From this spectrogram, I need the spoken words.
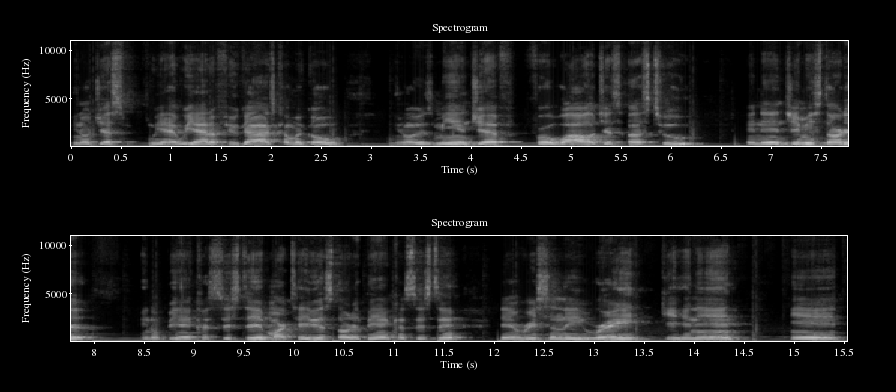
you know, just we had we had a few guys come and go. You know, it was me and Jeff for a while, just us two. And then Jimmy started, you know, being consistent. Martavius started being consistent. Then recently Ray getting in and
